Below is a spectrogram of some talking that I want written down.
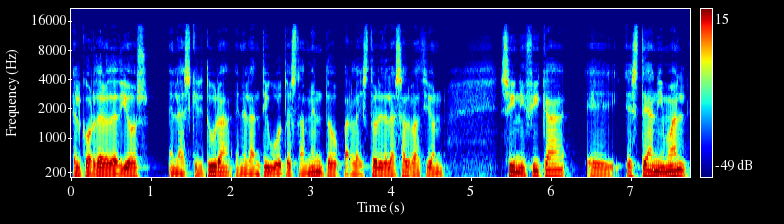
El Cordero de Dios, en la Escritura, en el Antiguo Testamento, para la historia de la salvación, significa eh, este animal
